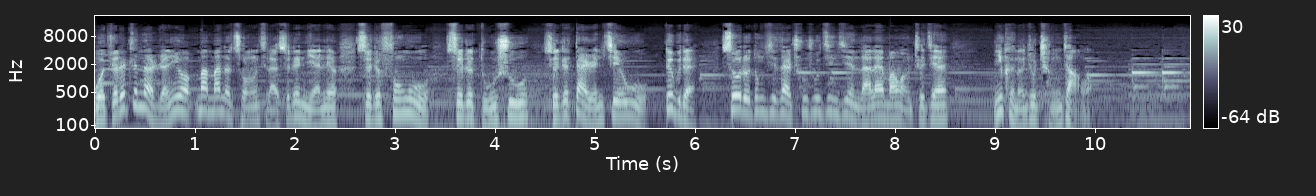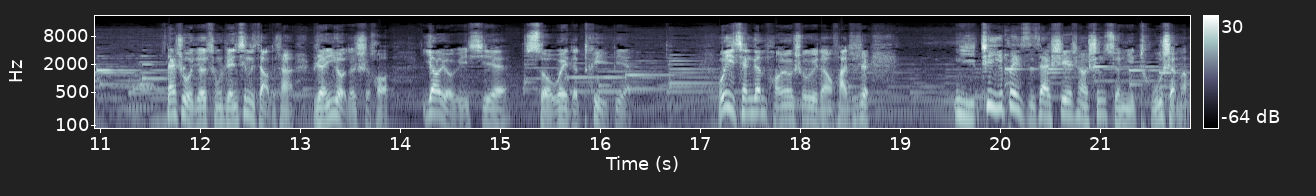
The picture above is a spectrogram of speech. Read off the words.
我觉得真的人要慢慢的从容起来，随着年龄，随着风物，随着读书，随着待人接物，对不对？所有的东西在出出进进、来来往往之间，你可能就成长了。但是我觉得从人性的角度上，人有的时候要有一些所谓的蜕变。我以前跟朋友说过一段话，就是你这一辈子在世界上生存，你图什么？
